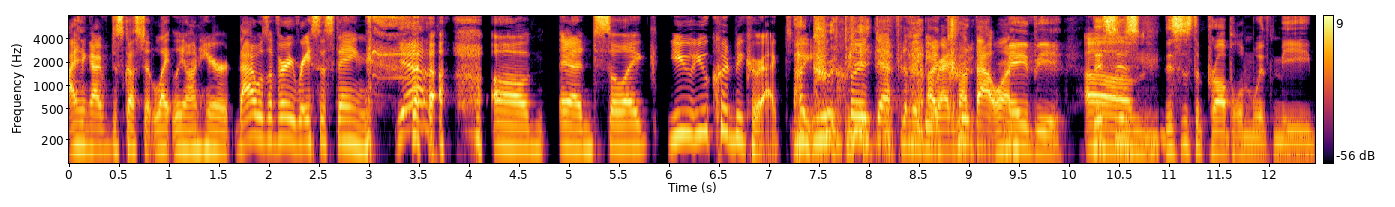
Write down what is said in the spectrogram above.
I think I've discussed it lightly on here. That was a very racist thing. yeah, um, and so like you you could be correct. You, I you could, could be. definitely be I right about that one. Maybe this is Um, this is the problem with me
